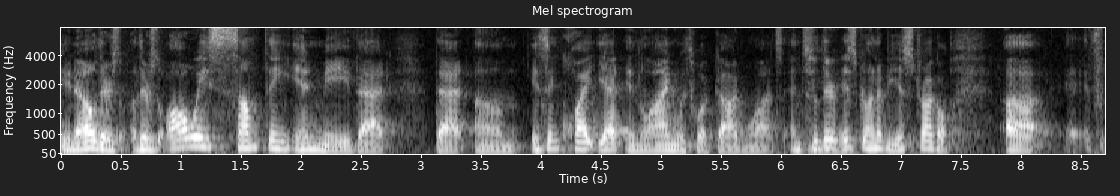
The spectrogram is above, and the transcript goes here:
You know, there's there's always something in me that that um, isn't quite yet in line with what God wants, and so there is going to be a struggle. Uh, if-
